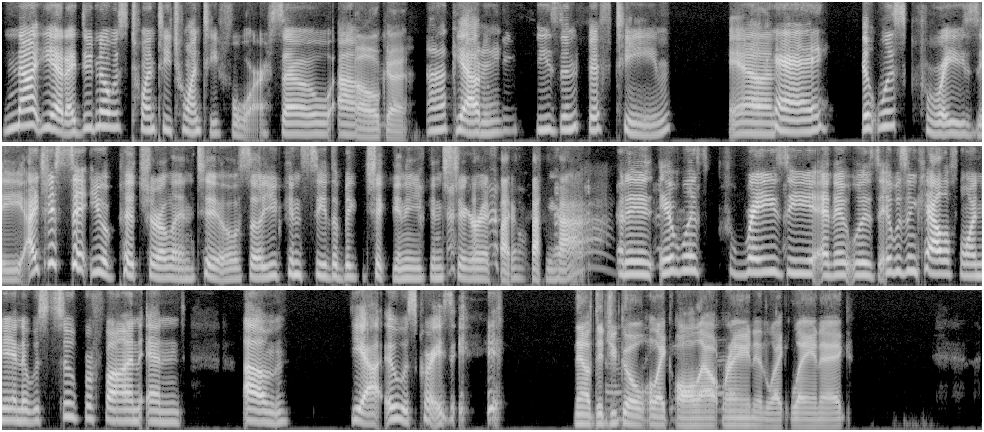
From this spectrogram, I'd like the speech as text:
Not yet. I do know it's 2024. So, um, Oh, okay. Okay. yeah, season 15. And Okay. it was crazy. I just sent you a picture, Lynn, too. So you can see the big chicken and you can share it. I don't yeah. But it, it was crazy and it was it was in California and it was super fun and um yeah, it was crazy. Now, did you go like all out Rhayne and like lay an egg?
